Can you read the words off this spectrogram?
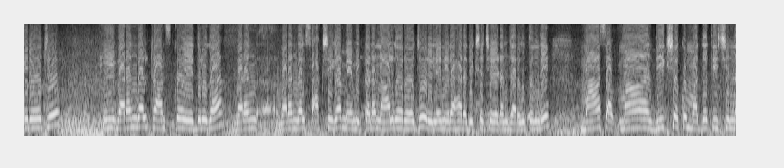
ఈరోజు ఈ వరంగల్ ట్రాన్స్కో ఎదురుగా వరంగ వరంగల్ సాక్షిగా మేము ఇక్కడ నాలుగో రోజు రిలే నిరాహార దీక్ష చేయడం జరుగుతుంది. మా స మా దీక్షకు మద్దతు ఇచ్చిన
